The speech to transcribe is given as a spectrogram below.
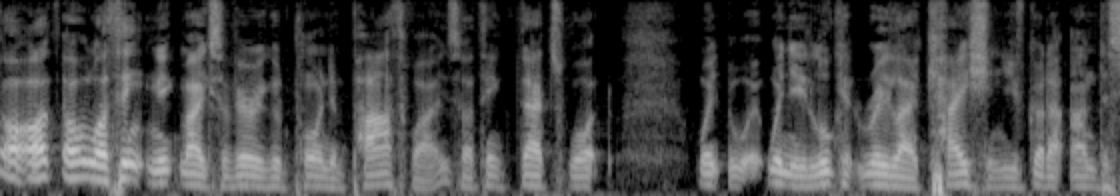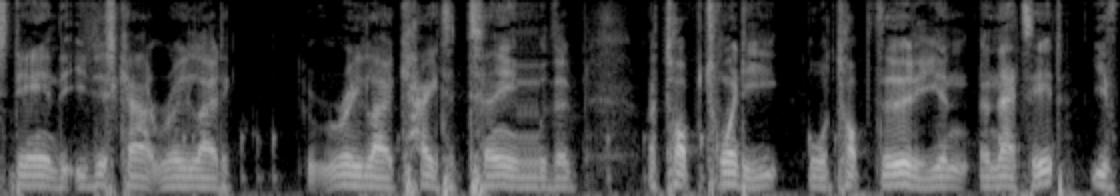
Oh, I, well, I think Nick makes a very good point in pathways. I think that's what, when, when you look at relocation, you've got to understand that you just can't relocate, relocate a team with a, a top 20 or top 30 and, and that's it. You've,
